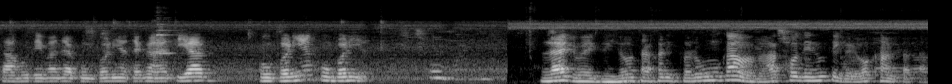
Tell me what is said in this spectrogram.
ત્યાં સુધી માજા કુંભણિયા હે ત્યાર કુંભણિયા કુંભણિયા. લાઈટ વહી ગઈ જોતા ખરી કરું હું કામ આખો દિન ઉતી ગઈ વખાણતા હતા.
